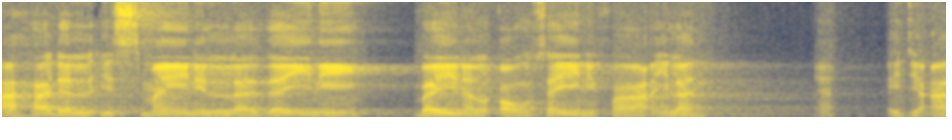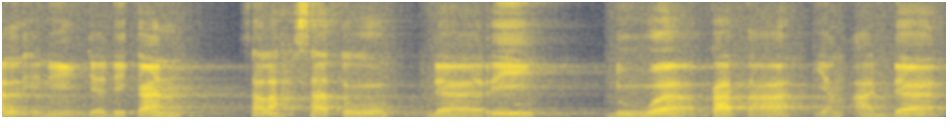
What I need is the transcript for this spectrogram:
ahadal ismainil ladaini bainal qausaini fa'ilan. Ya, ij'al ini jadikan salah satu dari dua kata yang ada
